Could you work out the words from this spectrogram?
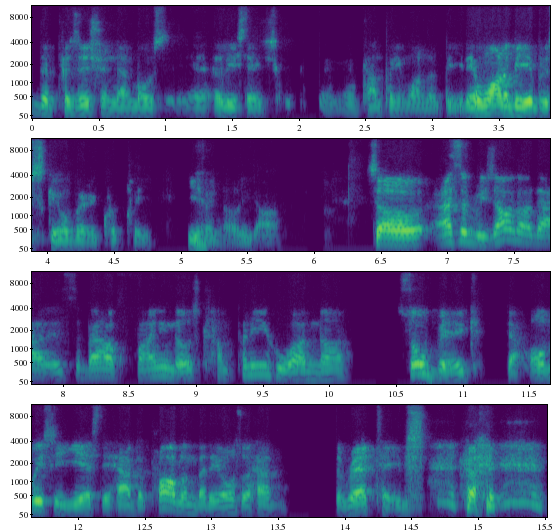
the position that most eh, early stage company want to be. They want to be able to scale very quickly, even yeah. early on. So as a result of that, it's about finding those companies who are not so big that obviously, yes, they have the problem, but they also have the red tapes, right?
